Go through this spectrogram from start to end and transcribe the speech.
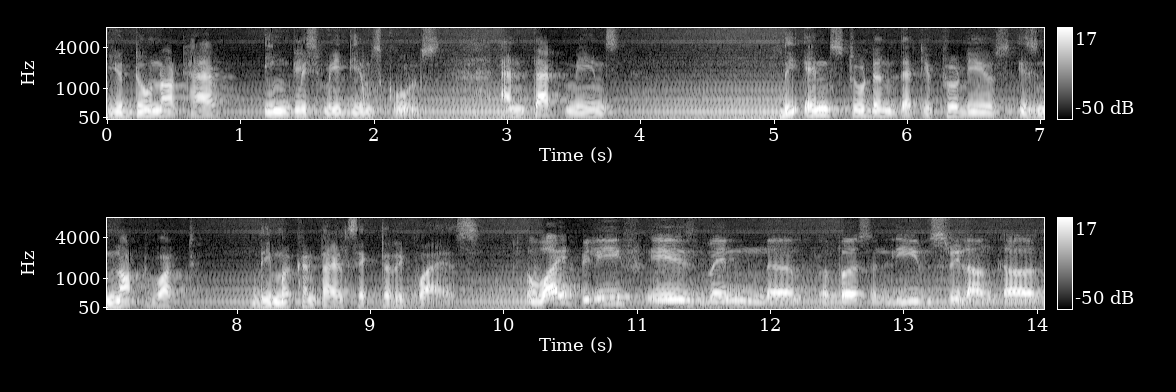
you do not have English medium schools. And that means the end student that you produce is not what the mercantile sector requires. A wide belief is when uh, a person leaves Sri Lanka,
